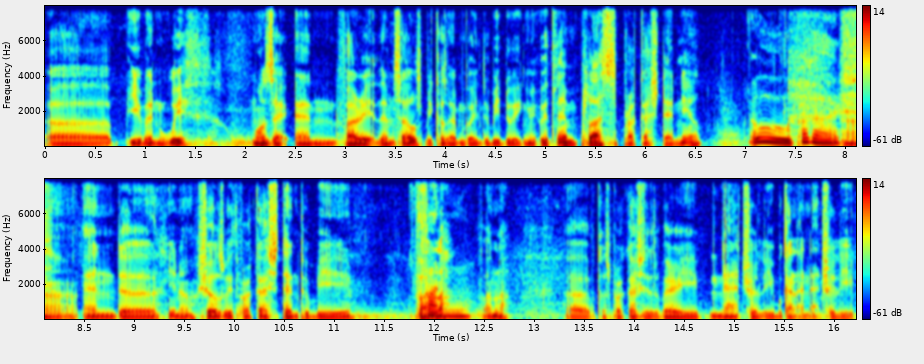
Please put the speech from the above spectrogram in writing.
Uh, even with Mosaic and Farid themselves, because I'm going to be doing it with them, plus Prakash Daniel. Ooh, Prakash. Uh, and, uh, you know, shows with Prakash tend to be fun, lah Fun. fun lah. Uh, because Prakash is very naturally, bukanlah naturally,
